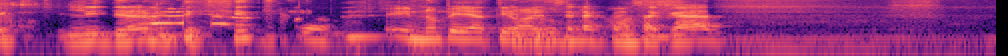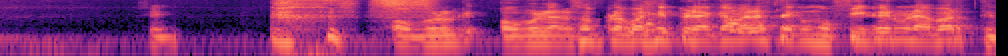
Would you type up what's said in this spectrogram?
es- literalmente y no ya tiró estas algo. escenas como sacadas. Sí. O por, o por la razón por la cual siempre la cámara está como fija en una parte.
